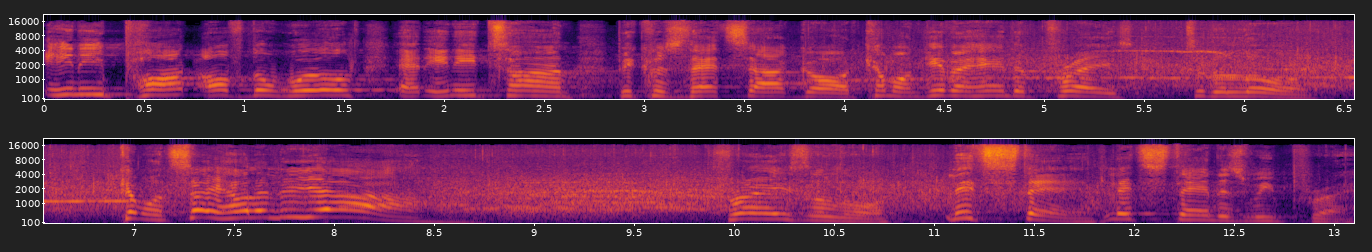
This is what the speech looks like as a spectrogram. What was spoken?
any part of the world at any time because that's our God. Come on, give a hand of praise to the Lord. Come on, say hallelujah. Praise the Lord. Let's stand. Let's stand as we pray.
